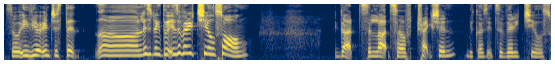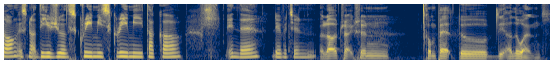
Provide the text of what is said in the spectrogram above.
So if you're interested, uh, listening to it, it's a very chill song. Got lots of traction because it's a very chill song. It's not the usual screamy, screamy taka in there. Dia macam A lot of traction compared to the other ones.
